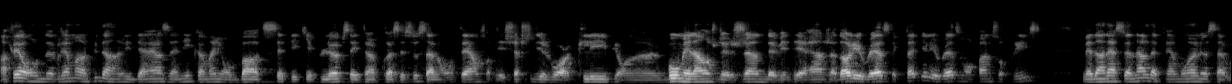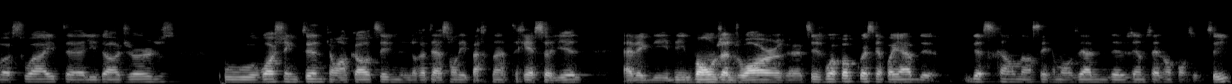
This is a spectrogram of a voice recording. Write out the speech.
en fait, on a vraiment vu dans les dernières années comment ils ont bâti cette équipe-là. Ça a été un processus à long terme. Ils sont allés chercher des joueurs clés, puis on a un beau mélange de jeunes, de vétérans. J'adore les Reds. Peut-être que les Reds vont faire une surprise. Mais dans National, d'après moi, ça va soit être euh, les Dodgers ou Washington qui ont encore une rotation des partants très solide avec des, bons jeunes joueurs. Euh, je ne vois pas pourquoi ce serait pas de, de, se rendre dans série mondiale une deuxième saison consécutive.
